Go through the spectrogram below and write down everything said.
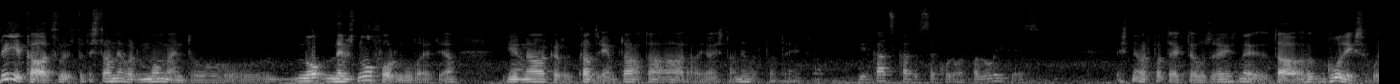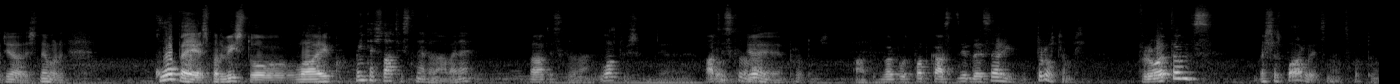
bija kādas lietas, bet es tā nevaru momentu no, nevis noformulēt. Ja? Ir nāk ar kadriem tā, tā ārā, ja es tā nevaru pateikt. Ir kāds kadrs, ar kuru var padalīties? Es nevaru pateikt tev uzreiz, ne, tā godīgi sakot, jā, es nevaru. Kopējais par visu to laiku. Viņi taču latviski nerunā, vai ne? Vai latviski runā? Latvijas jā, jā. Latviski runā? jā, jā, protams. Ā, tad varbūt podkāstu dzirdēs arī. protams. Protams. Es esmu pārliecināts par to.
